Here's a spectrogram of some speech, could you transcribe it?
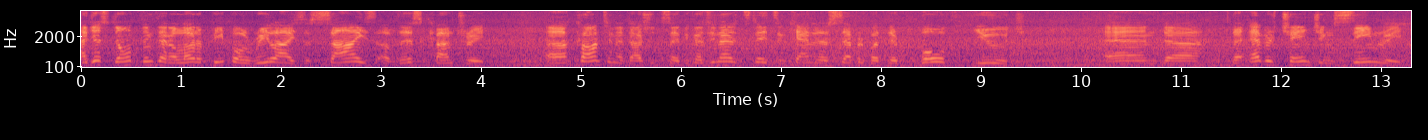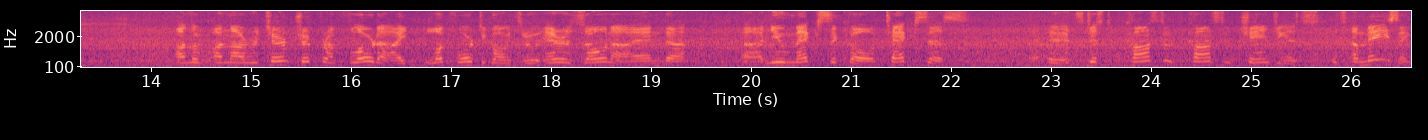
I just don't think that a lot of people realize the size of this country, uh, continent, I should say, because the United States and Canada are separate, but they're both huge. And uh, the ever-changing scenery. On the on our return trip from Florida, I look forward to going through Arizona and uh, uh, New Mexico, Texas. It's just constant, constant changing. It's it's amazing.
